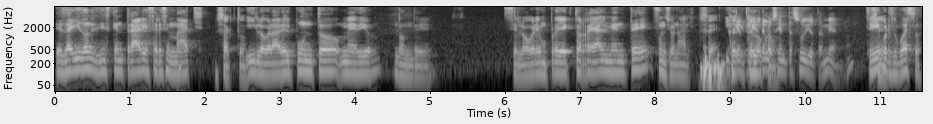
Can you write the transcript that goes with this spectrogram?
Es ahí donde tienes que entrar y hacer ese match. Exacto. Y lograr el punto medio donde se logre un proyecto realmente funcional. Sí. Y que el cliente lo sienta suyo también, ¿no? Sí, por supuesto.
